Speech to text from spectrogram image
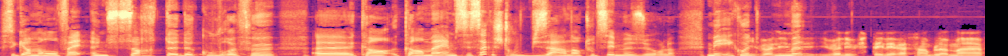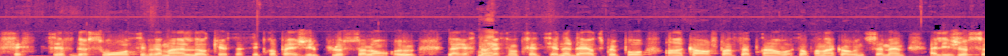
c'est comme on fait une sorte de couvre-feu quand, quand même. C'est ça que je trouve bizarre dans toutes ces mesures-là. Mais écoute... Ils veulent, ils veulent éviter les rassemblements festifs de soir, c'est vraiment là que ça s'est propagé le plus selon eux. La restauration traditionnelle. D'ailleurs, tu peux pas encore, je pense que ça prend ça va prendre encore une semaine, aller juste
